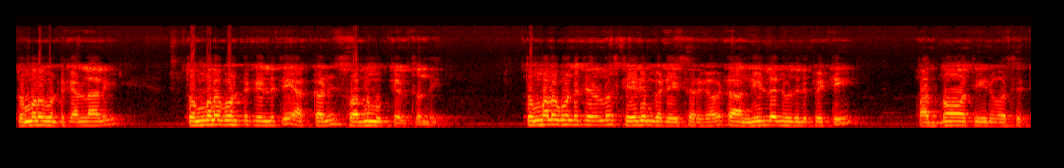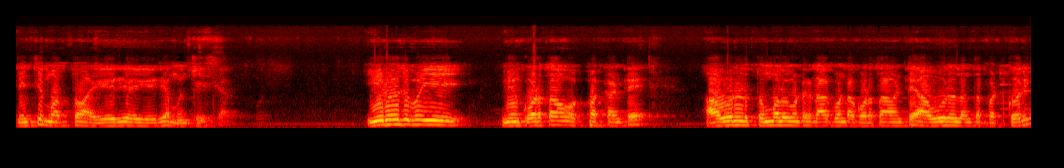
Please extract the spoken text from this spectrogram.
తుమ్మలగుంటకి వెళ్ళాలి తుమ్మలగుంటకి వెళ్తే అక్కడి నుంచి స్వర్ణముఖి వెళ్తుంది తుమ్మలగుంట చెరువులో స్టేడియం కట్టేశారు కాబట్టి ఆ నీళ్ళను వదిలిపెట్టి పద్మావతి యూనివర్సిటీ నుంచి మొత్తం ఆ ఏరియా ఏరియా ముంచేశారు. ఈ రోజు పోయి మేము కొడతాం ఒక పక్క అంటే ఆ ఊరిలో తుమ్మలగుంటకు రాకుండా కొడతామంటే ఆ ఊరిళ్ళంతా పట్టుకొని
